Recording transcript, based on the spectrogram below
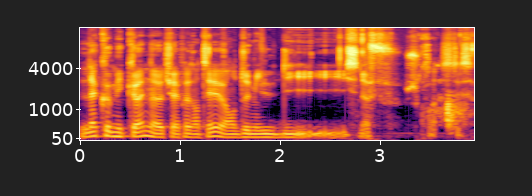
La Comic Con, tu l'as présenté en 2019, je crois, c'était ça.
